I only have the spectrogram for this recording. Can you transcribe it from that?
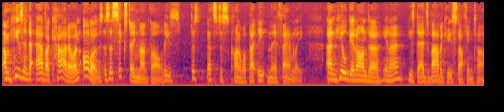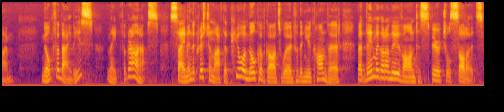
Um, he's into avocado and olives as a 16 month old. He's just, that's just kind of what they eat in their family. And he'll get on to, you know, his dad's barbecue stuff in time milk for babies, meat for grown ups. Same in the Christian life, the pure milk of God's word for the new convert. But then we've got to move on to spiritual solids.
